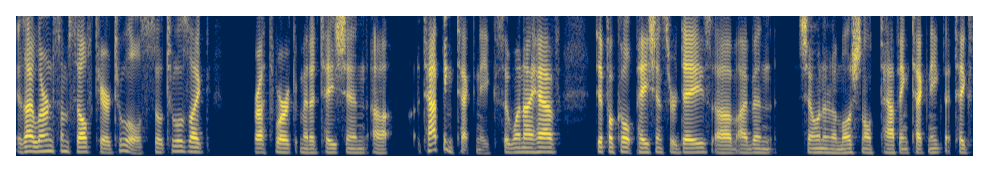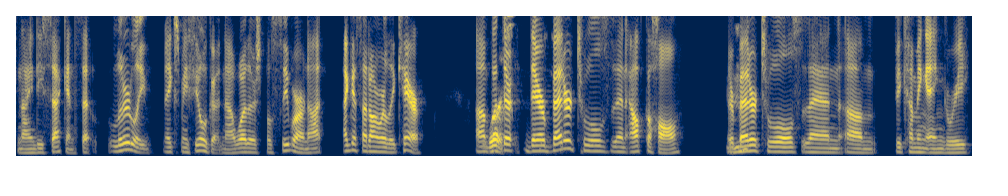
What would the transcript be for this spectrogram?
is I learned some self-care tools. So tools like breath work, meditation, uh, tapping technique. So when I have difficult patients or days, um, I've been shown an emotional tapping technique that takes 90 seconds that literally makes me feel good. Now, whether it's placebo or not, I guess I don't really care. Um, but they're they're better tools than alcohol. They're Mhm. better tools than um, becoming angry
